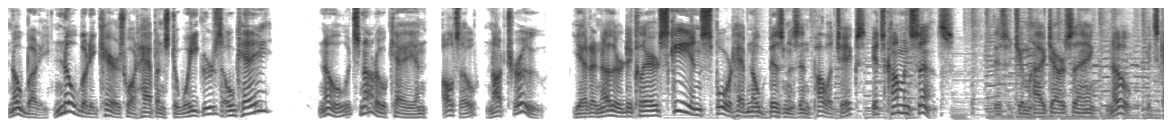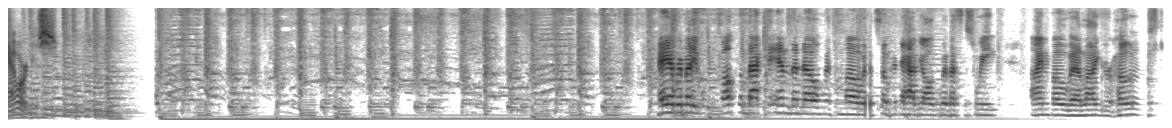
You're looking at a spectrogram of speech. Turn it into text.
nobody, nobody cares what happens to Uyghurs, okay? No, it's not okay, and also not true. Yet another declared ski and sport have no business in politics. It's common sense. This is Jim Hightower saying, no, it's cowardice. Hey, everybody, welcome back to In the Know with Moe. It's so good to have y'all with us this week. I'm Moe Vela, your host.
